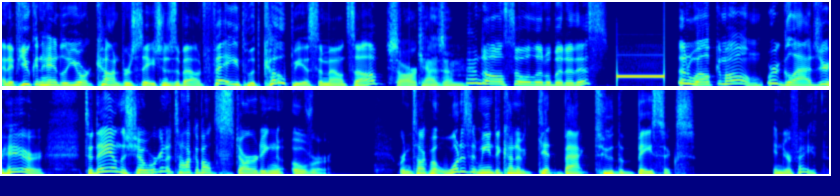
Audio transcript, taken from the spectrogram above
And if you can handle your conversations about faith with copious amounts of sarcasm and also a little bit of this, then welcome home. We're glad you're here. Today on the show, we're going to talk about starting over. We're going to talk about what does it mean to kind of get back to the basics in your faith.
